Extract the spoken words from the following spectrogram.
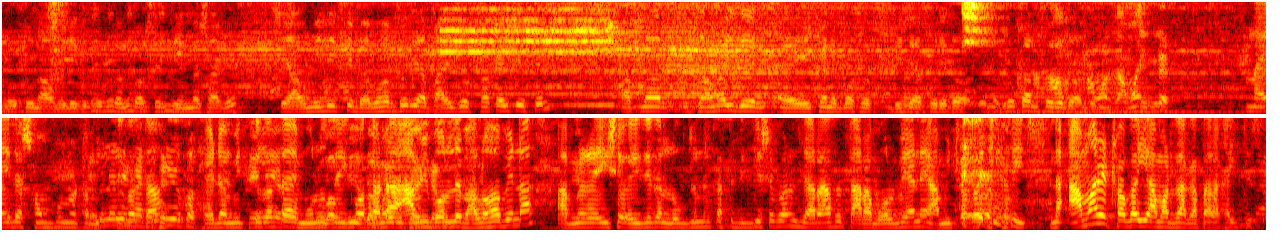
নতুন আওয়ামী লীগ যোগদান করছেন তিন মাস আগে। সেই আওয়ামী লীগকে ব্যবহার করে ভাইগো ঠকাইতেছেন। আপনার জামাইদের এইখানে বসত ভিটা করে দেওয়ার জন্য দোকান করে দেওয়ার জন্য। আমার জামাই না এটা সম্পূর্ণটা মিথ্যে কথা। এটা মিথ্যে কথা মূলত এই কথাটা আমি বললে ভালো হবে না। আপনারা এই সব এই জায়গার লোকজনের কাছে জিজ্ঞাসা করেন যারা আছে তারা বলবে আনে আমি ঠকাইতেছি। না আমারে ঠকাই আমার জায়গা তারা খাইতেছে।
